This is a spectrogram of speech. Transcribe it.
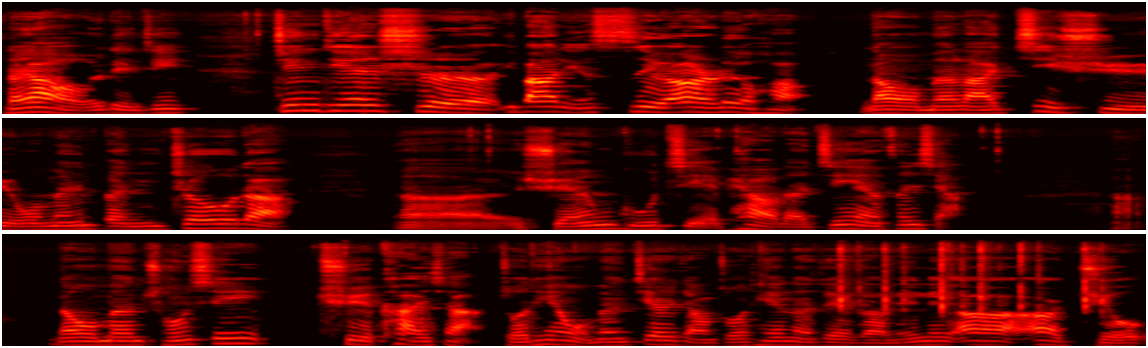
大家好，我是点金，今天是一八年四月二十六号，那我们来继续我们本周的呃选股解票的经验分享。啊。那我们重新去看一下，昨天我们接着讲昨天的这个零零二二二九。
